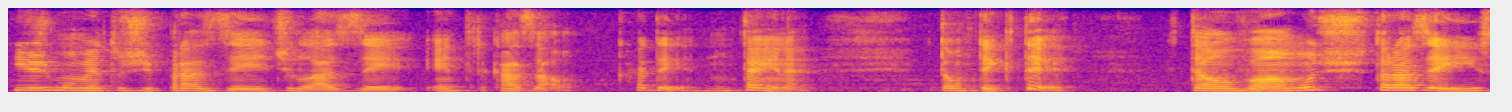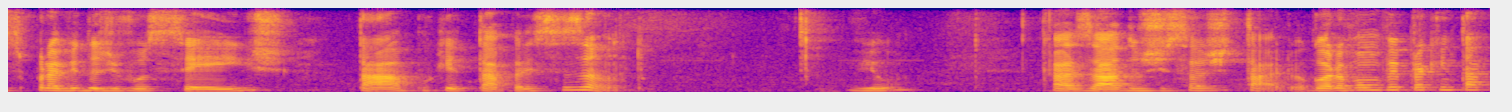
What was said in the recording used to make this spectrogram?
E os momentos de prazer, de lazer entre casal. Cadê? Não tem, né? Então tem que ter. Então vamos trazer isso para a vida de vocês, tá? Porque tá precisando. Viu? Casados de Sagitário. Agora vamos ver para quem tá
